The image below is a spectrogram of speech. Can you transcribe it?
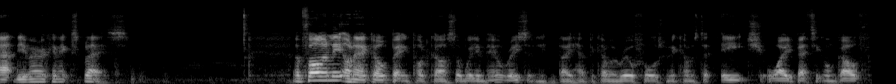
At the American Express. And finally, on our golf betting podcast on William Hill, recently they have become a real force when it comes to each way betting on golf.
